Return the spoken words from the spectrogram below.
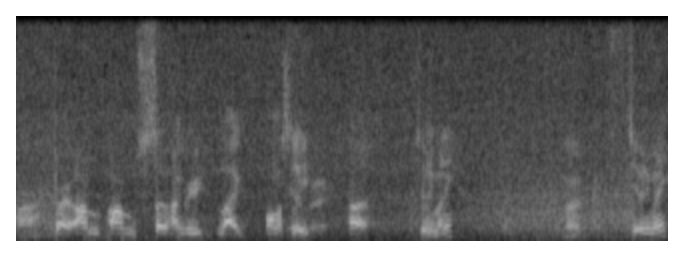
Ah, bro, I'm I'm so hungry. Like honestly. Huh? Do you have any money? No? Do you have any money?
